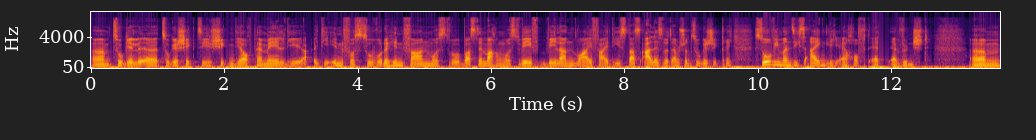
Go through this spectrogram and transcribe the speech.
ähm, zuge äh, zugeschickt. Sie schicken dir auch per Mail die, die Infos zu, wo du hinfahren musst, wo, was du machen musst, w WLAN, Wi-Fi, dies, das, alles wird einem schon zugeschickt. So wie man sich's eigentlich erhofft, er, erwünscht. Ähm,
